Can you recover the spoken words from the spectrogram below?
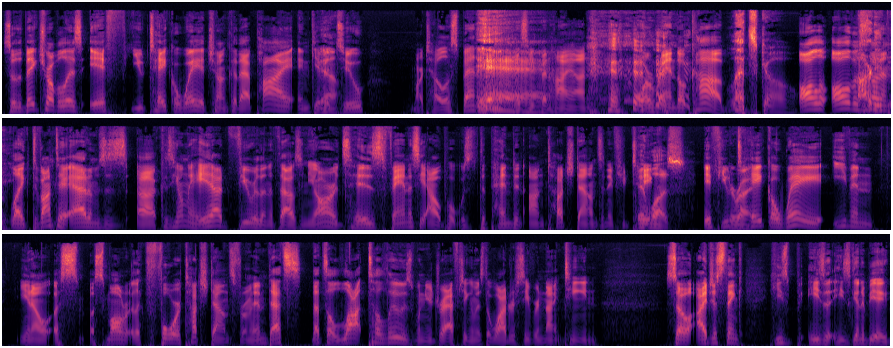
So the big trouble is if you take away a chunk of that pie and give Yeah. it to Martellus Bennett, as you've been high on, or Randall Cobb. Let's go. All all of a Marty sudden, like Davante Adams is uh, because he only he had fewer than a thousand yards. His fantasy output was dependent on touchdowns, and if you take it was. if you You're right. take away even you know a, a small like four touchdowns from him. That's that's a lot to lose when you're drafting him as the wide receiver 19. So I just think he's he's a, he's going to be a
